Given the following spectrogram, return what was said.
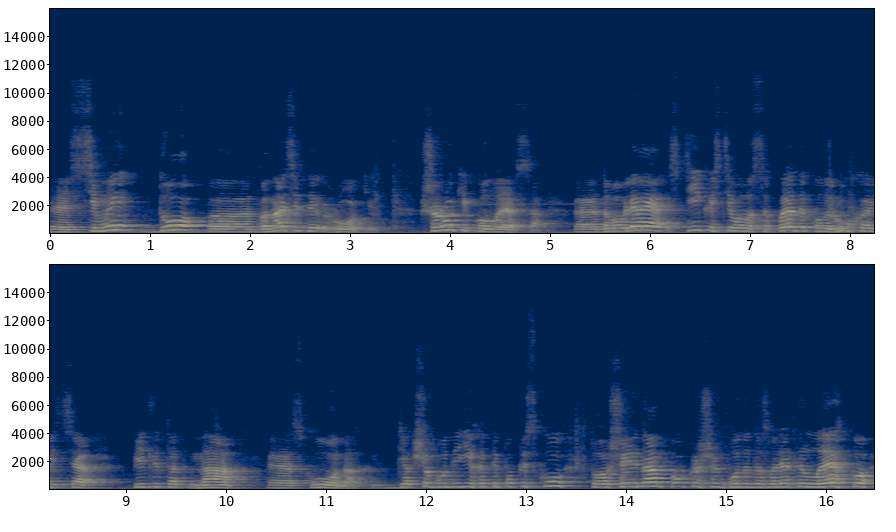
е, 7 до е, 12 років. Широкі колеса додає стійкості велосипеду, коли рухається підліток на склонах. Якщо буде їхати по піску, то ширина покришок буде дозволяти легко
